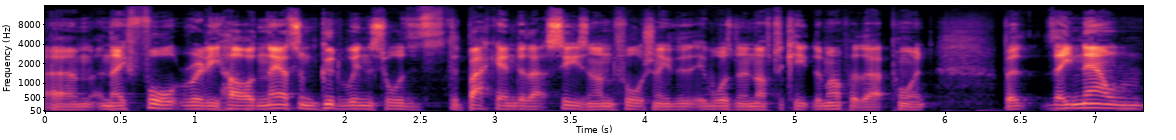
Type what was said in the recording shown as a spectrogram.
um, and they fought really hard, and they had some good wins towards the back end of that season. Unfortunately, it wasn't enough to keep them up at that point. But they now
